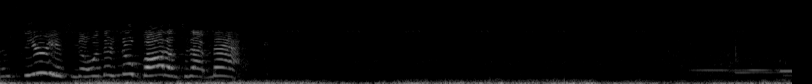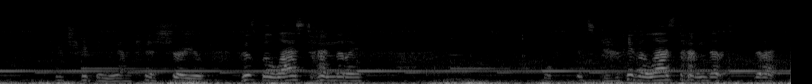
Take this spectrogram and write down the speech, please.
I'm serious, Noah. There's no bottom to that mask. You're tricking me, I can assure you. This is the last time that I. Well, it's gonna be the last time that that I.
